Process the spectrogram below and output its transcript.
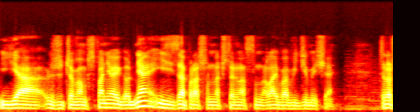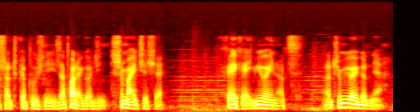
Ja życzę Wam wspaniałego dnia i zapraszam na 14 na live'a. Widzimy się troszeczkę później, za parę godzin. Trzymajcie się. Hej, hej, miłej nocy. Znaczy miłego dnia.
